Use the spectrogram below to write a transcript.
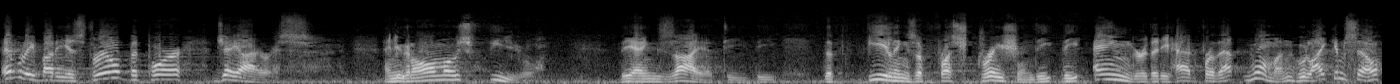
Everybody is thrilled but poor Jairus. And you can almost feel the anxiety, the, the feelings of frustration, the, the anger that he had for that woman who, like himself,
